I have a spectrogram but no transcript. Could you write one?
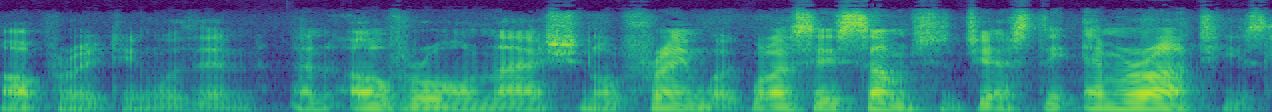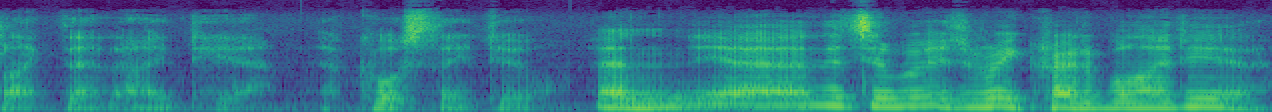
operating within an overall national framework. Well, I say some suggest the Emiratis like that idea. Of course they do. And yeah, it's a, it's a very credible idea.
